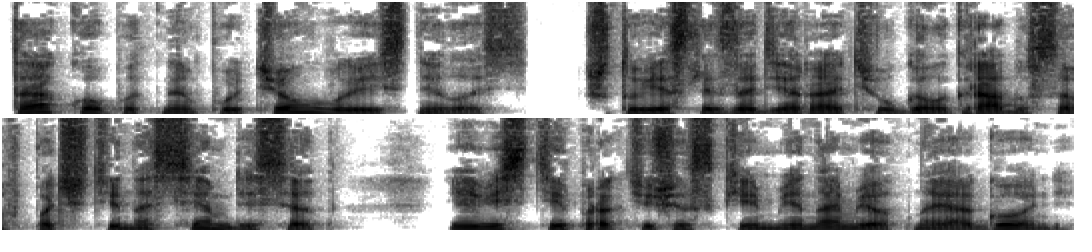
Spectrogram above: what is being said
Так опытным путем выяснилось, что если задирать угол градусов почти на 70 и вести практически минометный огонь,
